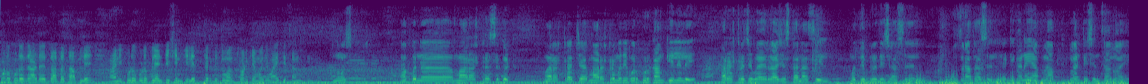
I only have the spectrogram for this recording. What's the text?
कुठं कुठं झाडं जातात आपले आणि कुठं कुठं प्लांटेशन केलेत तर ते तुम्हाला थोडक्यामध्ये माहिती सांगते नमस्कार. आपण महाराष्ट्रासकट महाराष्ट्राच्या महाराष्ट्रामध्ये भरपूर काम केलेलं आहे. महाराष्ट्राच्या बाहेर राजस्थान असेल मध्य प्रदेश असेल गुजरात असेल या ठिकाणी आपलं आप प्लांटेशन चालू आहे.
